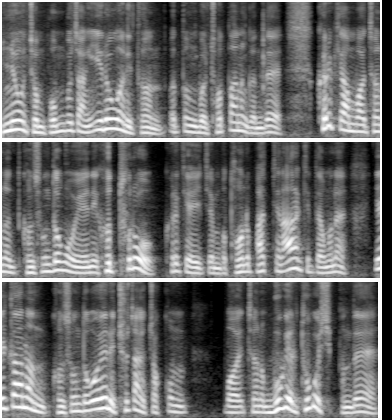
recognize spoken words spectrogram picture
윤영호 전 본부장이 1억 원이 든 어떤 걸 줬다는 건데 그렇게 아마 저는 권성동 의원이 허투루 그렇게 이제 뭐 돈을 받지는 않았기 때문에 일단은 권성동 의원의 주장에 조금 뭐 저는 무게를 두고 싶은데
